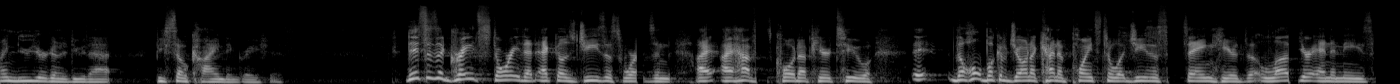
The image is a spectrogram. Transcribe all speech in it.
I knew you were going to do that. Be so kind and gracious. This is a great story that echoes Jesus' words, and I, I have this quote up here too. It, the whole book of Jonah kind of points to what Jesus is saying here that love your enemies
